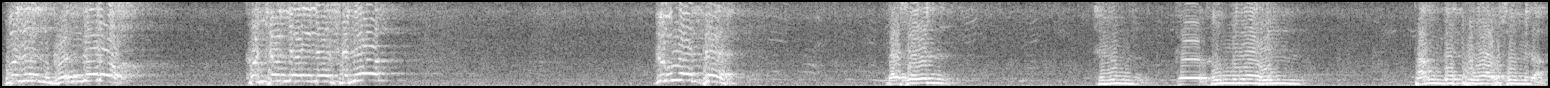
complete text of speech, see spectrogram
무슨 근거로 구청장이 됐으며 누구한테 사실은 지금 그 국민의힘 당대표가 없습니다.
